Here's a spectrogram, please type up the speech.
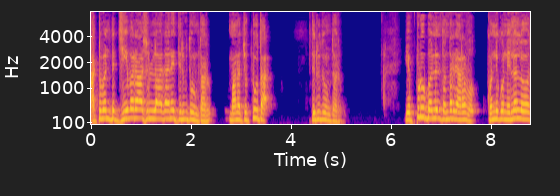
అటువంటి జీవరాశుల్లాగానే తిరుగుతూ ఉంటారు. మన చుట్టూత తిరుగుతూ ఉంటారు. ఎప్పుడూ బల్లులు తొందరగా అరవవు కొన్ని కొన్ని ఇళ్ళలో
